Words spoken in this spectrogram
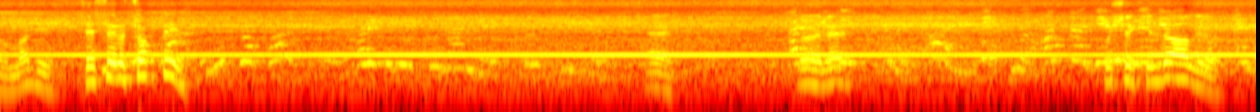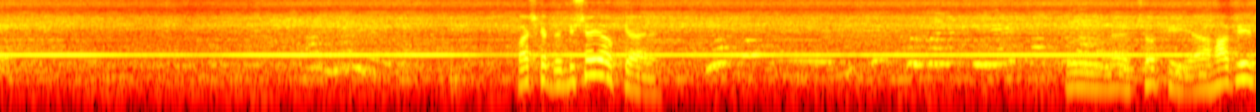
Normal değil. Sesleri çok değil. Evet. Böyle. Bu şekilde alıyor. Evet. Aynen böyle. Başka da bir şey yok yani. Yok. Hmm, evet, çok iyi ya. Hafif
